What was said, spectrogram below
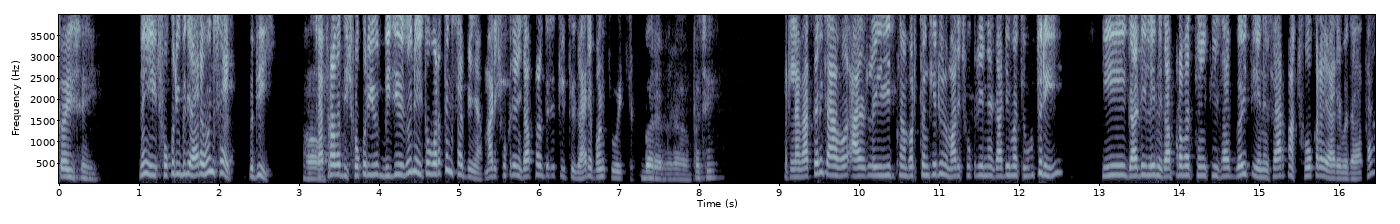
કઈ છે નહીં એ છોકરી બધી હારે હોય ને સાહેબ બધી. જાફરાબાદી છોકરીઓ બીજી હોય ને એ તો વર્તે ને સાહેબ અહીંયા. મારી છોકરી જાફરાબાદ હતી હારે ભણતી હોય છે. બરાબર પછી? એટલે વાત કરી કે આ એટલે એ રીતના વર્તન કર્યું ને મારી છોકરીને ગાડીમાંથી ઉતરી એ ગાડી લઈને જાફરાબાદ ત્યાંથી સાહેબ ગઈ હતી અને ચાર પાંચ છોકરા હારે બધા હતા.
